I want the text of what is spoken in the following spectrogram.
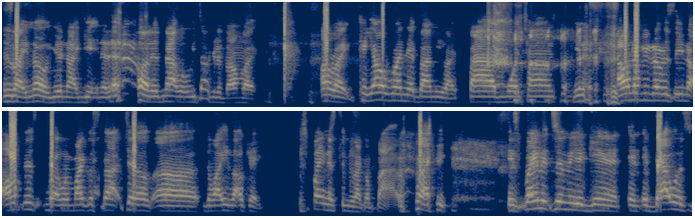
It's like, no, you're not getting it at all. That's not what we're talking about. I'm like, all right, can y'all run that by me like five more times? You know, I don't know if you've ever seen The Office, but when Michael Scott tells uh Dwight, he's like, okay, explain this to me like I'm five. like, explain it to me again. And if that was,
